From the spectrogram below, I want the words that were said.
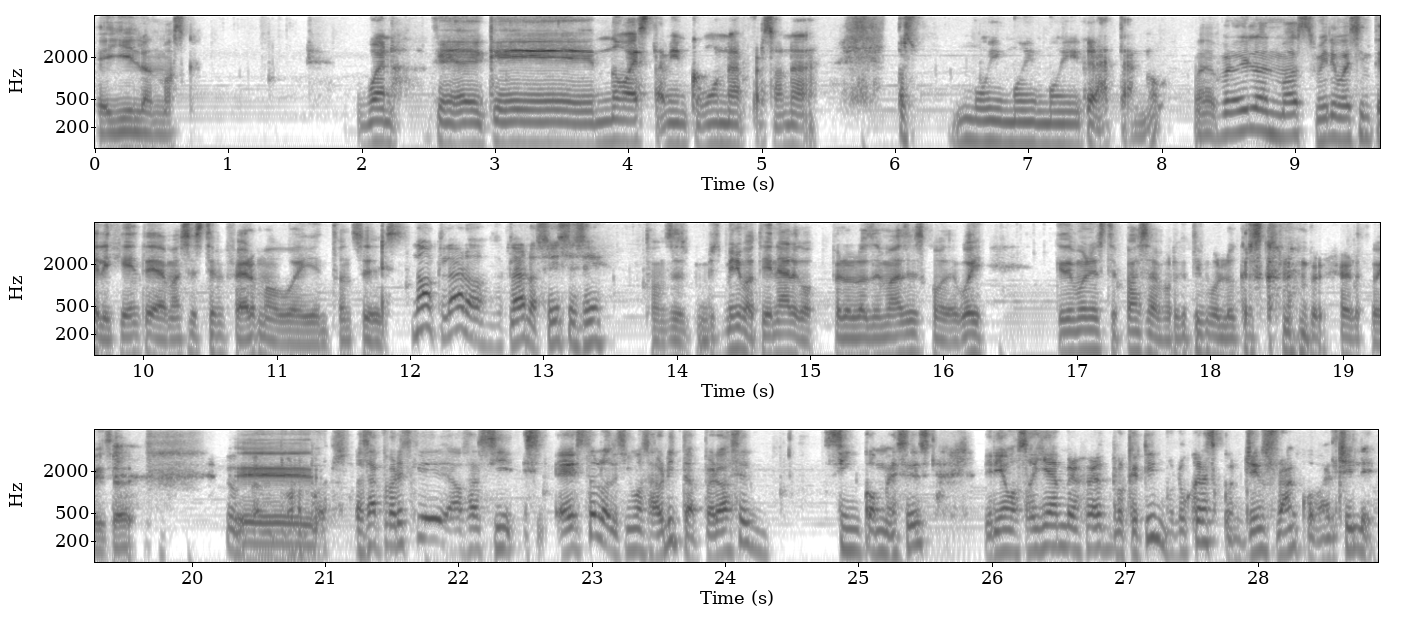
Y Elon Musk. Bueno, que, que no es también como una persona, pues muy, muy, muy grata, ¿no? Bueno, pero Elon Musk mínimo es inteligente y además está enfermo, güey. Entonces. No, claro, claro, sí, sí, sí. Entonces, pues, mínimo tiene algo, pero los demás es como de, güey, ¿qué demonios te pasa? ¿Por qué te involucras con Amber Heard, güey? Eh, o sea, pero es que, o sea, sí, esto lo decimos ahorita, pero hace cinco meses diríamos, oye, Amber Heard, ¿por qué te involucras con James Franco al Chile?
